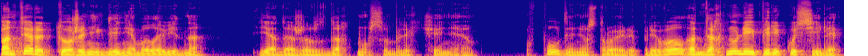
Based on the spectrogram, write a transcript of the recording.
Пантеры тоже нигде не было видно. Я даже вздохнул с облегчением. В полдень устроили привал, отдохнули и перекусили.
